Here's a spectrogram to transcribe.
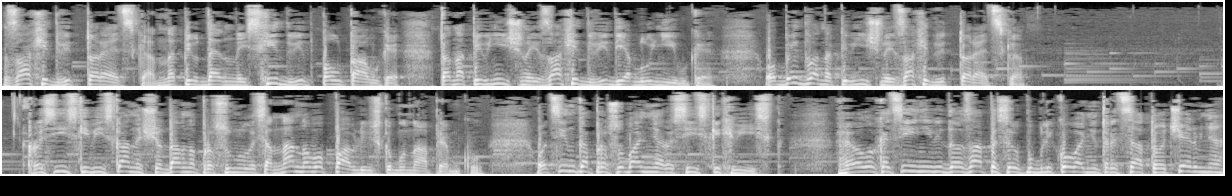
захід від Торецька, на південний схід від Полтавки та на північний захід від Яблунівки. Обидва на північний захід від Торецька. Російські війська нещодавно просунулися на Новопавлівському напрямку. Оцінка просування російських військ. Геолокаційні відеозаписи, опубліковані 30 червня,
